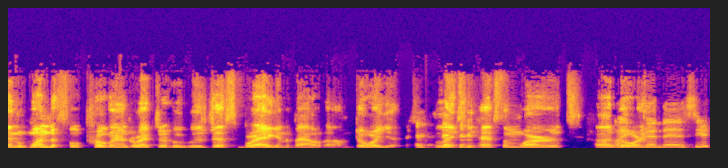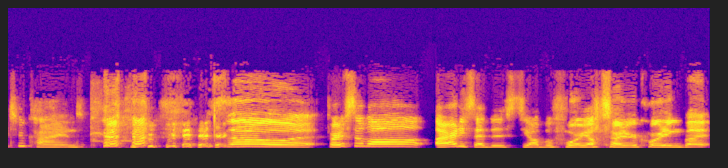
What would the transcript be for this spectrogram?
and wonderful program director, who was just bragging about um, Doria, Lacey, has some words. Uh, oh my Doria, goodness, you're too kind. so, first of all, I already said this to y'all before y'all started recording, but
